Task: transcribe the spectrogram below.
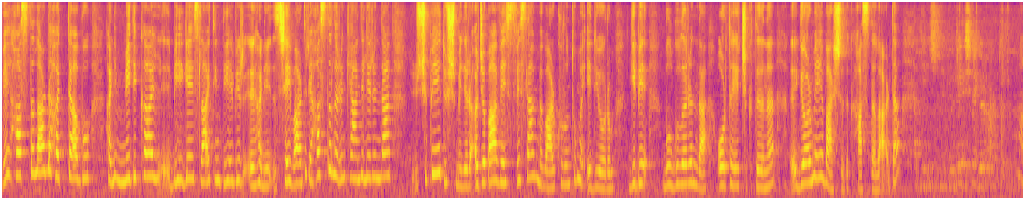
ve hastalarda hatta bu hani medikal e, bir gaslighting diye bir e, hani şey vardır ya hastaların kendilerinden şüpheye düşmeleri acaba vesvesem mi var kuruntu mu ediyorum gibi bulguların da ortaya çıktığını e, görmeye başladık hastalarda. Gelişine göre. Gelişine göre hı.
